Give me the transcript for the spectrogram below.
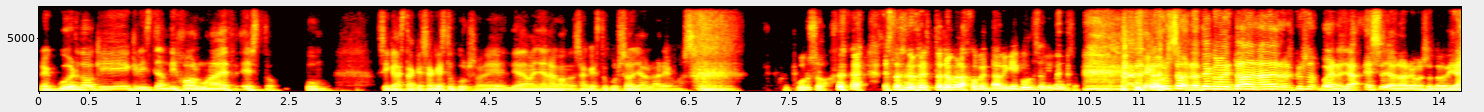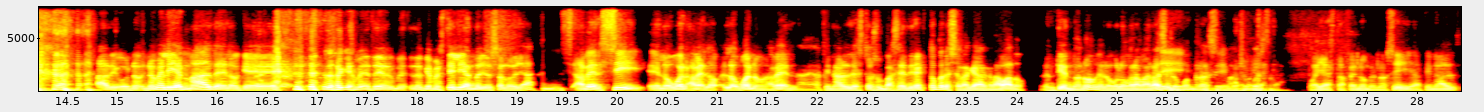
Recuerdo que Cristian dijo alguna vez esto, pum. Así que hasta que saques tu curso, ¿eh? el día de mañana cuando saques tu curso ya hablaremos. ¿Qué curso? esto, no, esto no me lo has comentado. ¿Qué curso? ¿Qué curso? ¿Qué curso? No te he comentado nada de los cursos. Bueno, ya eso ya lo haremos otro día. ah, digo, no, me líes más de lo que, lo, que me, lo que me estoy liando yo solo ya. A ver, sí, eh, lo bueno, a ver, lo, bueno, a ver, al final esto es un pase directo, pero se va a quedar grabado. Entiendo, ¿no? Que luego lo grabarás y lo pondrás. Sí, por pues supuesto. Pues ya está, fenómeno, sí. Al final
